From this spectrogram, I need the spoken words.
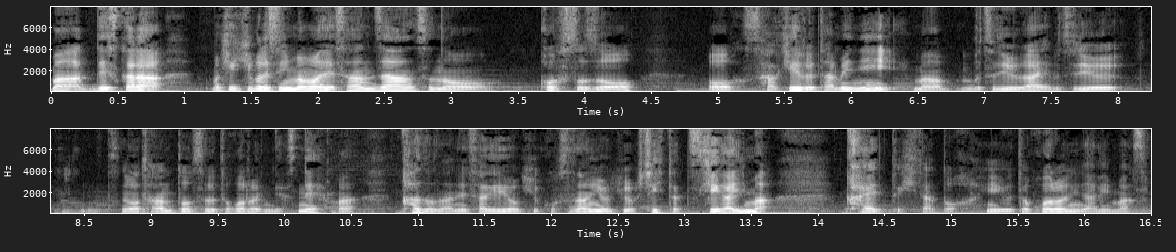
まあ、ですから、まあ、結局ですね、今まで散々、その、コスト増を避けるために、まあ、物流外、物流を担当するところにですね、まあ、過度な値下げ要求、コストダウン要求をしてきたツケが今、返ってきたというところになります。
